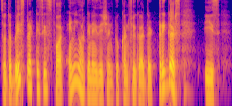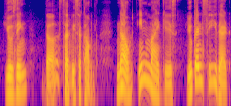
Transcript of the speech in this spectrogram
So the best practices for any organization to configure the triggers is using the service account. Now in my case you can see that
